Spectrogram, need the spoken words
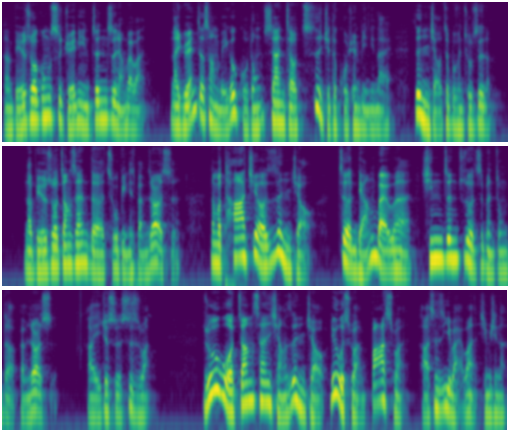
嗯，比如说公司决定增资两百万，那原则上每个股东是按照自己的股权比例来认缴这部分出资的。那比如说张三的持股比例是百分之二十，那么他就要认缴这两百万新增注册资本中的百分之二十，啊，也就是四十万。如果张三想认缴六十万、八十万啊，甚至一百万，行不行呢？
